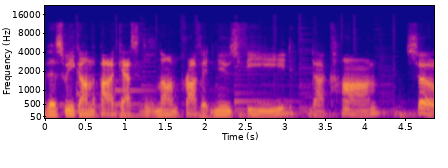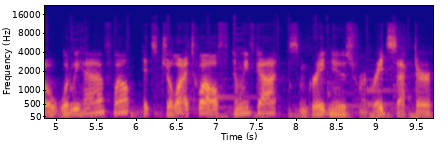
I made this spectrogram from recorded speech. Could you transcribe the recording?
This week on the podcast, a little nonprofit newsfeed.com. So, what do we have? Well, it's July 12th, and we've got some great news from a great sector.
